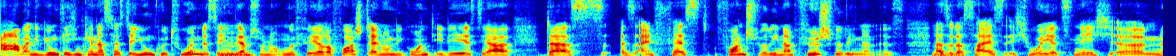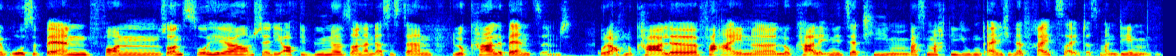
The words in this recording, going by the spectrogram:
Aber die Jugendlichen kennen das Fest der Jugendkulturen, deswegen mhm. sie haben schon eine ungefähre Vorstellung. Die Grundidee ist ja, dass es ein Fest von Schwerinern für Schwerinern ist. Mhm. Also das heißt, ich hole jetzt nicht äh, eine große Band von sonst woher und stelle die auf die Bühne, sondern dass es dann lokale Bands sind oder auch lokale Vereine, lokale Initiativen. Was macht die Jugend eigentlich in der Freizeit, dass man dem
